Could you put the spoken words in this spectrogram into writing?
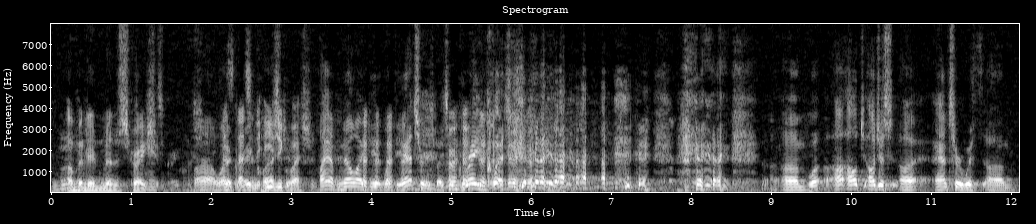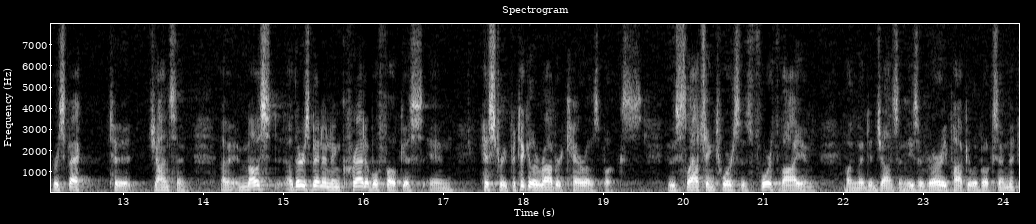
mm-hmm. of an administration? That's a great question. Wow, what that's, a great that's an question. easy question. I have no idea what the answer is, but it's a great question. um, well, I'll, I'll just uh, answer with um, respect to Johnson. Uh, most, uh, there's been an incredible focus in history, particularly Robert Caro's books, who's slouching towards his fourth volume on Lyndon Johnson. These are very popular books, and,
